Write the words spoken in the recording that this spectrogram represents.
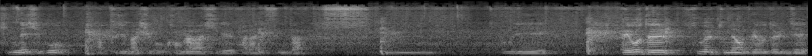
힘내시고 아프지 마시고 건강하시길 바라겠습니다. 음, 우리 배우들 22명 배우들 이제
